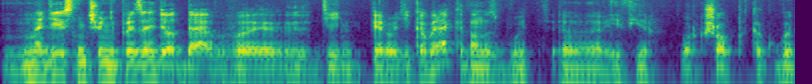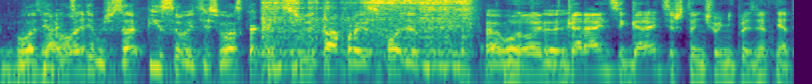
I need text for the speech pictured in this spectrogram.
надеюсь, ничего не произойдет, да, в день 1 декабря, когда у нас будет э, эфир воркшоп, как угодно Владимир называйте. Владимирович, записывайтесь, у вас какая-то суета происходит. Э, вот. Но э, гарантии, гарантии, что ничего не произойдет, нет.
